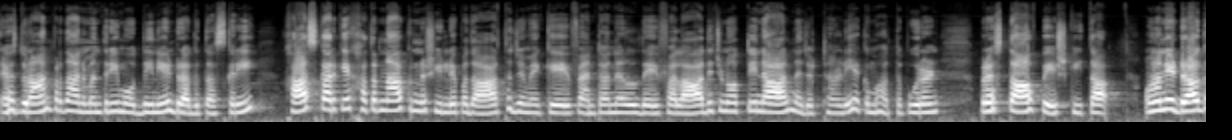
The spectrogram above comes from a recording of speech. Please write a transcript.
ਇਸ ਦੌਰਾਨ ਪ੍ਰਧਾਨ ਮੰਤਰੀ ਮੋਦੀ ਨੇ ਡਰੱਗ ਤਸਕਰੀ, ਖਾਸ ਕਰਕੇ ਖਤਰਨਾਕ ਨਸ਼ੀਲੇ ਪਦਾਰਥ ਜਿਵੇਂ ਕਿ ਫੈਂਟਾਨਿਲ ਦੇ ਫੈਲਾਅ ਦੀ ਚੁਣੌਤੀ ਨਾਲ ਨਜਿੱਠਣ ਲਈ ਇੱਕ ਮਹੱਤਵਪੂਰਨ ਪ੍ਰਸਤਾਵ ਪੇਸ਼ ਕੀਤਾ। ਉਹਨਾਂ ਨੇ ਡਰੱਗ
